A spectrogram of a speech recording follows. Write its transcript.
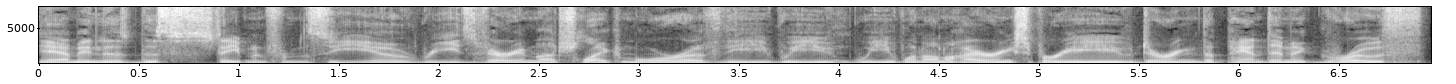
Yeah, I mean, this, this statement from the CEO reads very much like more of the we we went on a hiring spree during the pandemic growth,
